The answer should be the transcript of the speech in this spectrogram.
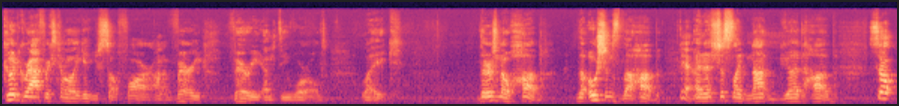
good graphics can only get you so far on a very, very empty world. Like there's no hub. The ocean's the hub. Yeah. And it's just like not good hub. So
